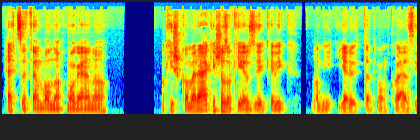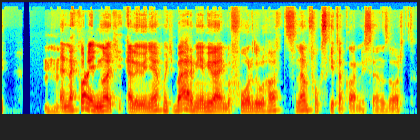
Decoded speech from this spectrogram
headseten vannak magán a, a kis kamerák, és azok érzékelik, ami előtted van kvázi. Uh-huh. Ennek van egy nagy előnye, hogy bármilyen irányba fordulhatsz, nem fogsz kitakarni szenzort.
